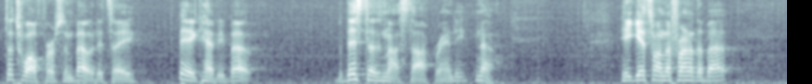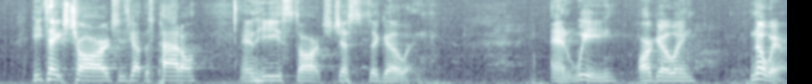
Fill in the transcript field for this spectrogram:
It's a 12 person boat, it's a big, heavy boat. But this does not stop Randy. No. He gets on the front of the boat. He takes charge. He's got this paddle, and he starts just to going. And we are going nowhere.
